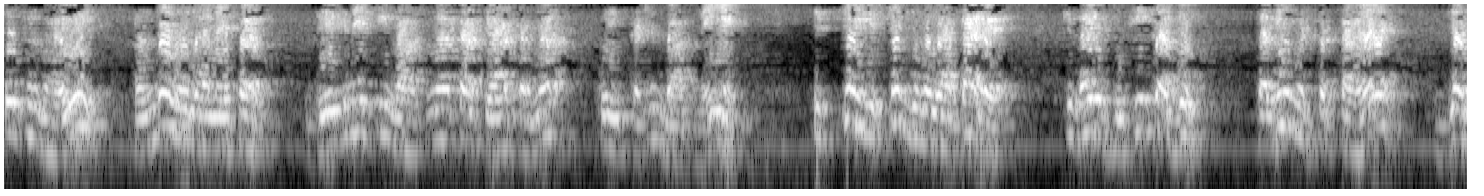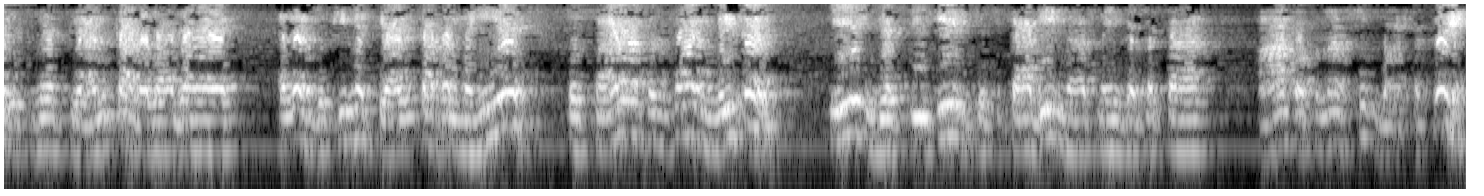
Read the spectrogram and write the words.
तो फिर भाई, अंदर हो जाने पर देखने की वासना का त्याग करना कोई कठिन बात नहीं है। इससे ये सिद्ध हो जाता है कि भाई दुखी का दुख तभी मिट सकता है जब उसमें त्याग का बल आ जाए। अगर दुखी में त्याग का बल नहीं है तो सारा संसार मिलकर एक व्यक्ति के दुख का भी नाश नहीं कर सकता। आप अपना सुख बांट सकते हैं।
